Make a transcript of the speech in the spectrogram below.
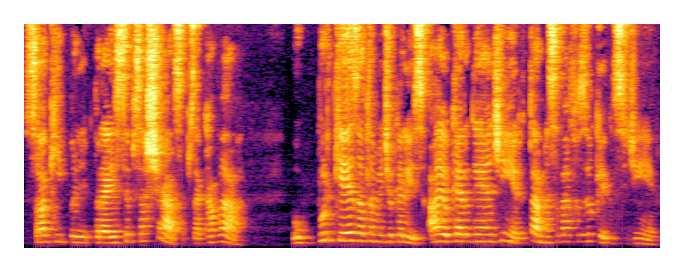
Só que para isso você precisa achar, você precisa cavar. O por que exatamente eu quero isso? Ah, eu quero ganhar dinheiro. Tá, mas você vai fazer o que com esse dinheiro?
